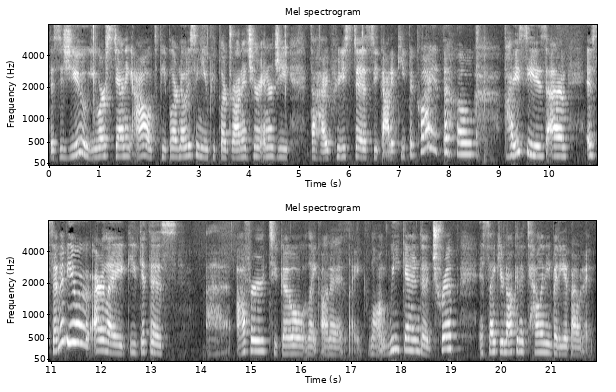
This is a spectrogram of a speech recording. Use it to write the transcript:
This is you. You are standing out. People are noticing you. People are drawn into your energy. The High Priestess. You got to keep it quiet, though. Pisces. Um, if some of you are like, you get this uh, offer to go like on a like long weekend, a trip, it's like you're not going to tell anybody about it.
